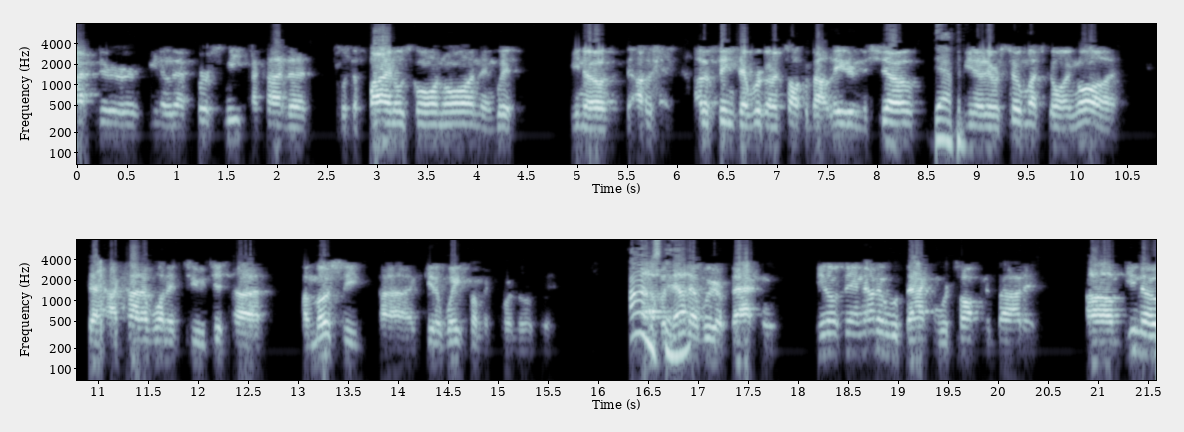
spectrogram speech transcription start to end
after, you know, that first week. I kind of, with the finals going on and with, you know, the other, other things that we're going to talk about later in the show. Definitely. You know, there was so much going on that I kind of wanted to just, uh, emotionally, uh, get away from it for a little bit. I Uh, but now that we're back, and, you know what I'm saying? Now that we're back and we're talking about it, um, you know,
